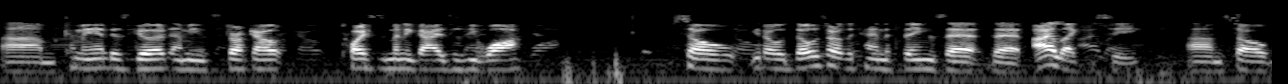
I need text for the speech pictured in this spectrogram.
Um, command is good. I mean, struck out twice as many guys as he walked. So, you know, those are the kind of things that, that I like to see. Um, so,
